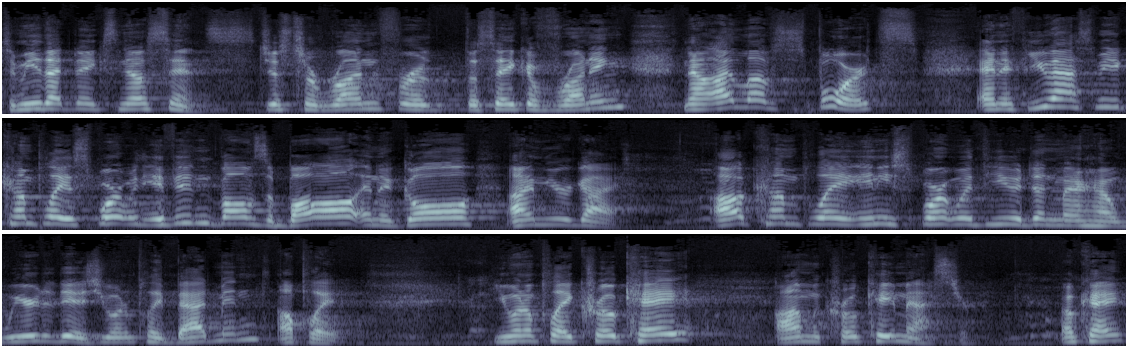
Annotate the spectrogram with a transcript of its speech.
To me, that makes no sense, just to run for the sake of running. Now, I love sports, and if you ask me to come play a sport with you, if it involves a ball and a goal, I'm your guy. I'll come play any sport with you. It doesn't matter how weird it is. You want to play badminton? I'll play it. You want to play croquet? I'm a croquet master. Okay?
